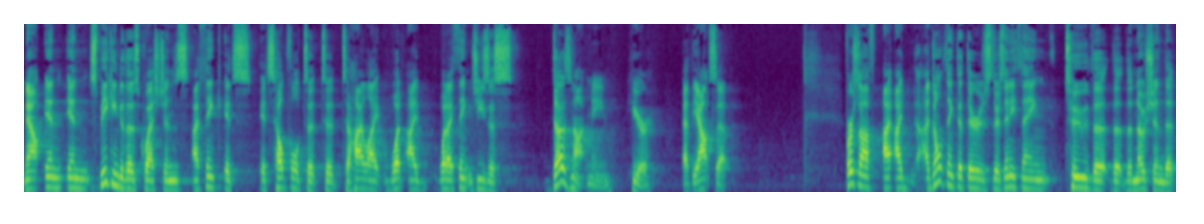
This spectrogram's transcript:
Now, in, in speaking to those questions, I think it's, it's helpful to, to, to highlight what I, what I think Jesus does not mean here at the outset. First off, I, I, I, don't think that there's, there's anything to the, the, the notion that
